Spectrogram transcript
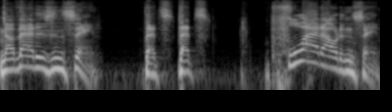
Now that is insane. That's that's flat out insane.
